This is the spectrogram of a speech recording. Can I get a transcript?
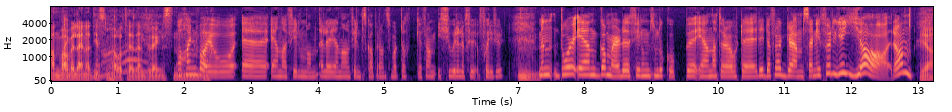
Han var vel en av de som hører til den bevegelsen. Og han var jo eh, en av filmene Eller en av filmskaperne som ble tatt fram i fjor eller forrige fjor. Mm. Men Door er en gammel film som dukker opp eh, igjen etter å ha blitt redda fra glemselen ifølge Jaran. Ja.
